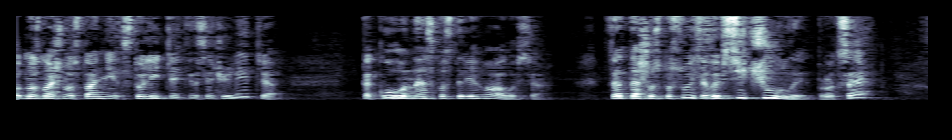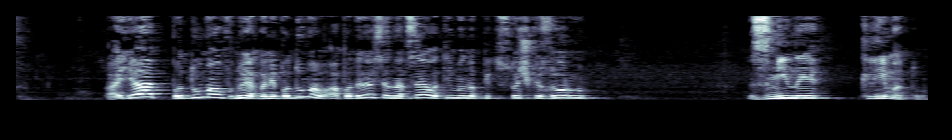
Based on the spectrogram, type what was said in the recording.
однозначно, останні століття і тисячоліття такого не спостерігалося. Це те, що стосується, ви всі чули про це. А я подумав, ну як би не подумав, а подивився на це от іменно під, з точки зору зміни клімату.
